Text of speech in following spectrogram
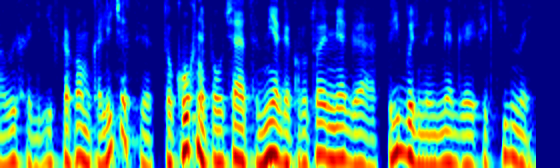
на выходе и в каком количестве, то кухня получается мега крутой, мега прибыльной, мега эффективной.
